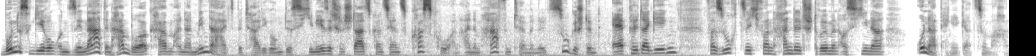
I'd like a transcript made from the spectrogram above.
Bundesregierung und Senat in Hamburg haben einer Minderheitsbeteiligung des chinesischen Staatskonzerns Costco an einem Hafenterminal zugestimmt. Apple dagegen versucht sich von Handelsströmen aus China unabhängiger zu machen.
